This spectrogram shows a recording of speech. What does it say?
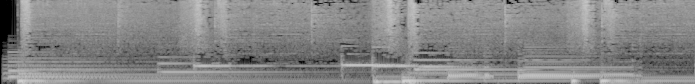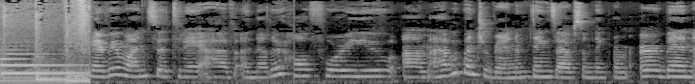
Hey everyone, so today I have another haul for you. Um, I have a bunch of random things. I have something from Urban,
